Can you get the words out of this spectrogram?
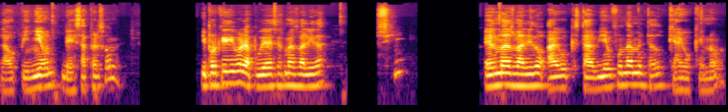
la opinión de esa persona. ¿Y por qué digo la pudiera ser más válida? Sí, es más válido algo que está bien fundamentado que algo que no.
